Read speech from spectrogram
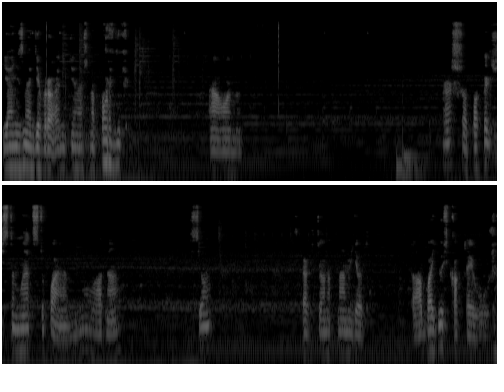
я не знаю, где враг, где наш напарник. А, он. Хорошо, по количеству мы отступаем. Ну ладно. Все. Скажете, он к нам идет. Да, боюсь как-то его уже.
